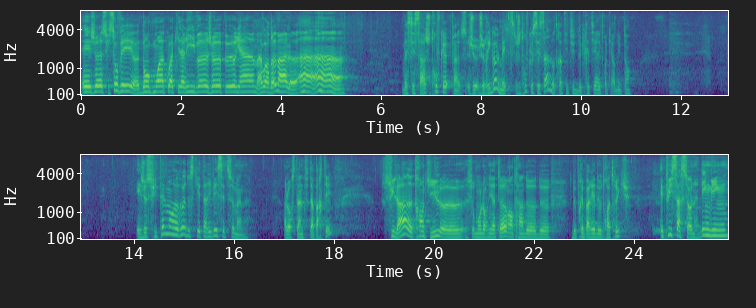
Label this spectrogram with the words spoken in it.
et je suis sauvé, donc moi, quoi qu'il arrive, je peux rien m'avoir de mal. Hein, hein, hein, mais c'est ça, je trouve que, enfin, je, rigole, mais je trouve que c'est ça notre attitude de chrétien les trois quarts du temps. Et je suis tellement heureux de ce qui est arrivé cette semaine. Alors c'est un petit aparté. Je suis là, euh, tranquille, euh, sur mon ordinateur, en train de, préparer deux, trois trucs. Et puis ça sonne, ding ding.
